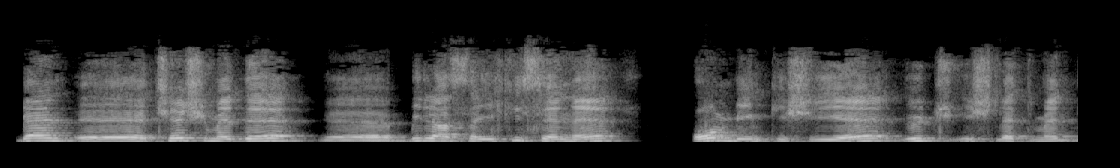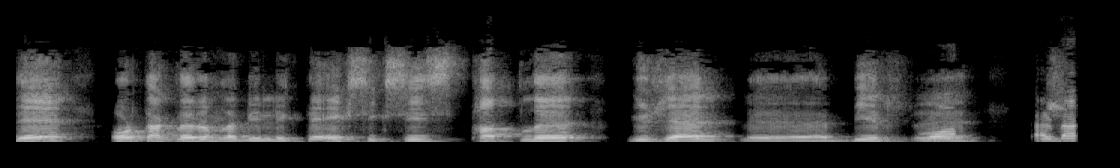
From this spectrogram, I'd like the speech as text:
Ben e, Çeşme'de e, bilhassa iki sene 10 bin kişiye 3 işletmede ortaklarımla birlikte eksiksiz, tatlı, güzel e, bir... E, ben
